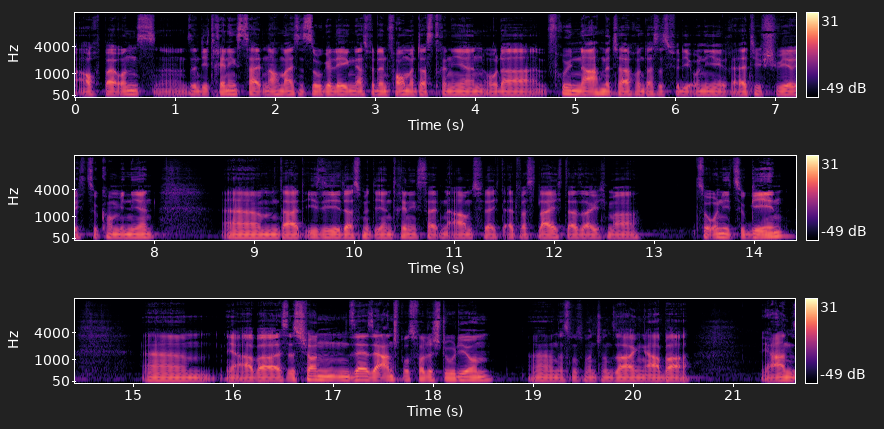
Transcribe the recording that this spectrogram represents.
auch bei uns äh, sind die Trainingszeiten auch meistens so gelegen, dass wir den Vormittags trainieren oder frühen Nachmittag und das ist für die Uni relativ schwierig zu kombinieren. Ähm, da hat Easy das mit ihren Trainingszeiten abends vielleicht etwas leichter, sage ich mal, zur Uni zu gehen. Ähm, ja, aber es ist schon ein sehr, sehr anspruchsvolles Studium, äh, das muss man schon sagen. Aber ja, an,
